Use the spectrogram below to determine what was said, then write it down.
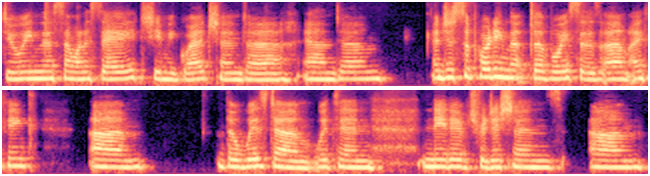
doing this. I want to say Chi-miigwech and, uh, and, um, and just supporting the, the voices. Um, I think, um, the wisdom within native traditions um,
